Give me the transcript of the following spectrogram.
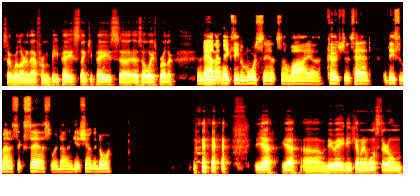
So we're learning that from B Pace. Thank you, Pace, uh, as always, brother. Now and, that makes even more sense on why a coach that's had a decent amount of success would get shown the door. yeah, yeah. Um, new AD coming in wants their own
